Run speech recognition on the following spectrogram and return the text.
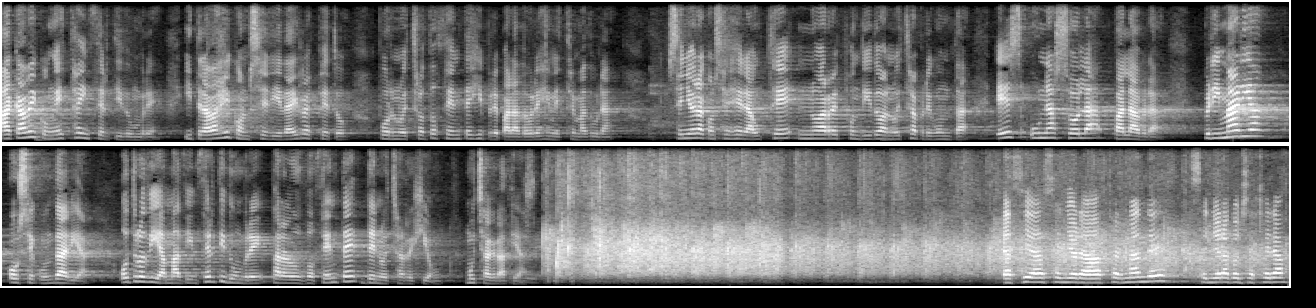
Acabe con esta incertidumbre y trabaje con seriedad y respeto por nuestros docentes y preparadores en Extremadura. Señora consejera, usted no ha respondido a nuestra pregunta. Es una sola palabra, primaria o secundaria. Otro día más de incertidumbre para los docentes de nuestra región. Muchas gracias. Gracias, señora Fernández. Señora consejera.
